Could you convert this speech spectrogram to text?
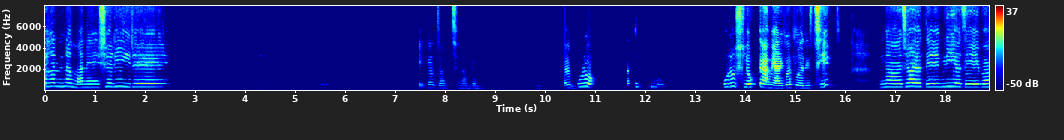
हन्न मने शरीरे এটা যাচ্ছে না কেন আমি পুরো পুরো শ্লোকটা আমি আরেকবার পড়ে দিচ্ছি না জায়তে ম্রিয়তে বা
